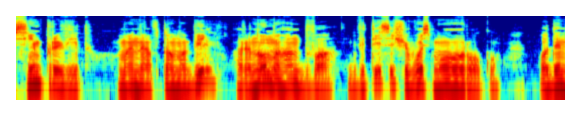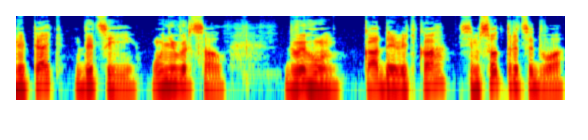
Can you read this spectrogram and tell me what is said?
Всім привіт! У мене автомобіль Renault Megane 2 2008 року 1,5 DCI Універсал. Двигун К9К 732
